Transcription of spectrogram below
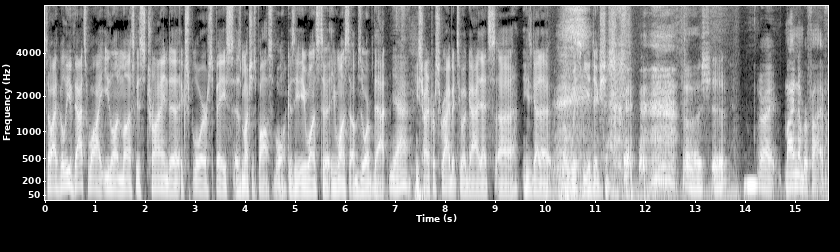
So I believe that's why Elon Musk is trying to explore space as much as possible because he, he wants to he wants to absorb that. Yeah. He's trying to prescribe it to a guy that's uh he's got a, a whiskey addiction. Oh shit. All right, my number five.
